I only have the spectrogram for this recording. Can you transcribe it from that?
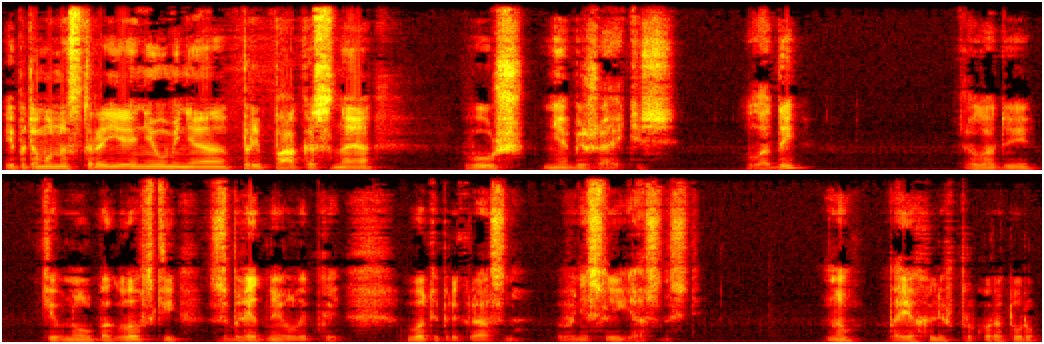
И потому настроение у меня припакостное. Вы уж не обижайтесь. Лады?» «Лады», — кивнул Багловский с бледной улыбкой. «Вот и прекрасно. Внесли ясность. Ну, поехали в прокуратуру».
